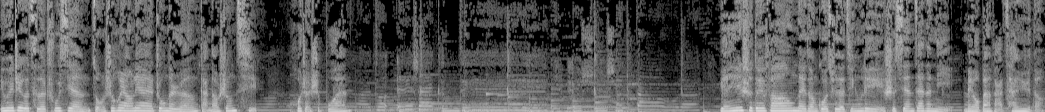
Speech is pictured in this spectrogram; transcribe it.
因为这个词的出现总是会让恋爱中的人感到生气，或者是不安。原因是对方那段过去的经历是现在的你没有办法参与的。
